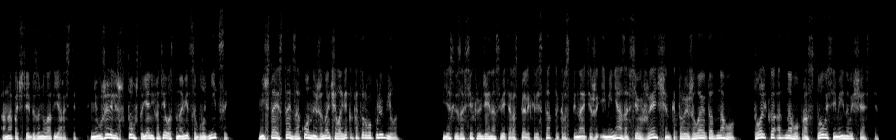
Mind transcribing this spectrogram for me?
Она почти обезумела от ярости. Неужели лишь в том, что я не хотела становиться блудницей, мечтая стать законной женой человека, которого полюбила? Если за всех людей на свете распяли Христа, так распинайте же и меня за всех женщин, которые желают одного, только одного простого семейного счастья.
